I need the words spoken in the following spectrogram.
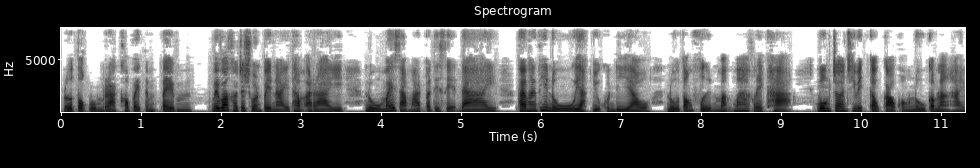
หนูตกหลุมรักเขาไปเต็มๆ ไม่ว่าเขาจะชวนไปไหนทำอะไร หนูไม่สามารถปฏิเสธได้ ทั้งทั้งๆที่หนูอยากอยู่คนเดียว หนูต้องฝืนมากๆเลยค่ะ วงจรชีวิตเก่าๆของหนูกำลังหาย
